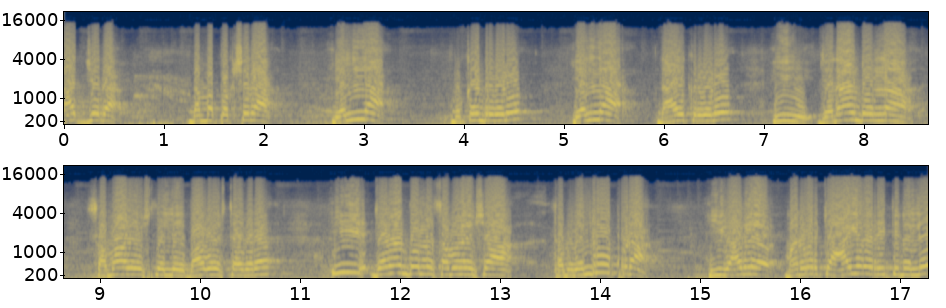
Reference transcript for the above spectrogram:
ರಾಜ್ಯದ ನಮ್ಮ ಪಕ್ಷದ ಎಲ್ಲ ಮುಖಂಡರುಗಳು ಎಲ್ಲ ನಾಯಕರುಗಳು ಈ ಜನಾಂದೋಲನ ಸಮಾವೇಶದಲ್ಲಿ ಭಾಗವಹಿಸ್ತಾ ಇದ್ದಾರೆ. ಈ ಜನಾಂದೋಲನ ಸಮಾವೇಶ ತಮಗೆಲ್ಲರೂ ಕೂಡ ಈಗಾಗಲೇ ಮನವರಿಕೆ ಆಗಿರೋ ರೀತಿಯಲ್ಲಿ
